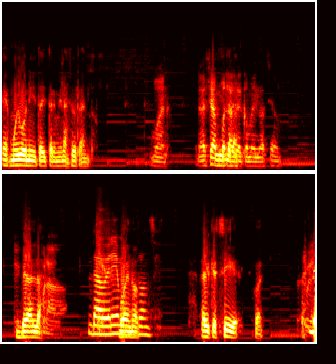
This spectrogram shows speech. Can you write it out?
es muy bonita y terminas llorando. Bueno, gracias por la recomendación. Comprada. la veremos Bueno. entonces. El que sigue, bueno, Después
